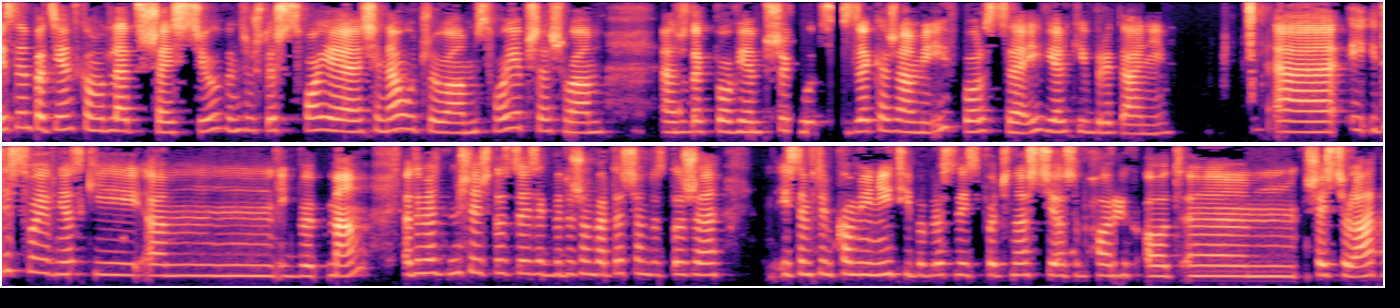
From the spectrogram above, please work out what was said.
jestem pacjentką od lat sześciu, więc już też swoje się nauczyłam, swoje przeszłam, że tak powiem, przygód z lekarzami i w Polsce, i w Wielkiej Brytanii. E, I, I, też swoje wnioski um, jakby mam. Natomiast myślę, że to, co jest jakby dużą wartością, to jest to, że jestem w tym community po prostu tej społeczności osób chorych od um, 6 lat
